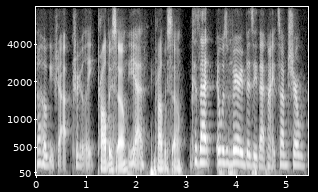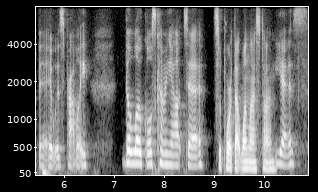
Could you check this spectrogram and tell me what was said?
the hoagie shop, truly. Probably so. Yeah. Probably so. Because that it was very busy that night. So I'm sure that it was probably the locals coming out to Support that one last time. yes.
